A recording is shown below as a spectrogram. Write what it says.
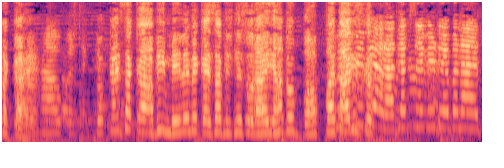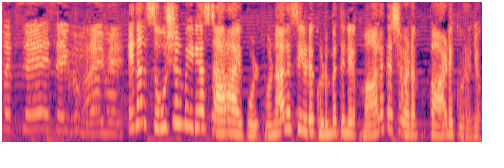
तक का है हाँ ऊपर तक तो कैसा का अभी मेले में कैसा बिजनेस हो रहा है यहाँ तो पैंतालीस कुछ भी नहीं हो रहा, जब से वीडियो बनाया तब से ऐसे ही घूम रही मैं എന്നാൽ സോഷ്യൽ മീഡിയ സ്റ്റാർ ആയപ്പോൾ മൊണാലിസയുടെ കുടുംബത്തിന്റെ മാലക്കച്ചവടം പാടെ കുറഞ്ഞു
